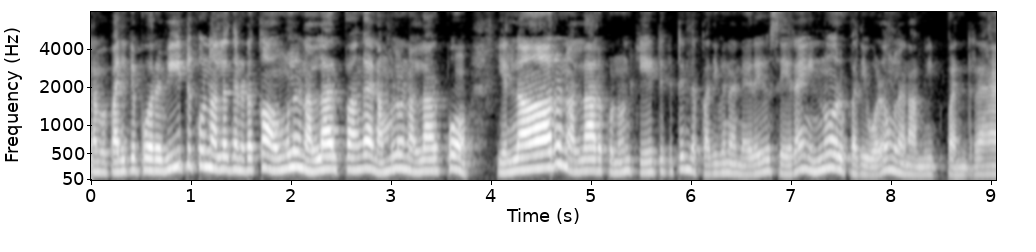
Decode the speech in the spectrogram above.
நம்ம பறிக்க போகிற வீட்டுக்கும் நல்லது நடக்கும். அவங்களும் நல்லா இருப்பாங்க. நம்மளும் நல்லா இருப்போம். எல்லாரும் நல்லா இருக்கணும்னு கேட்டுக்கிட்டு இந்த பதிவை நான் நிறைவு செய்கிறேன் இன்னொரு பதிவோடு உங்களை நான் மீட் பண்ணுறேன்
